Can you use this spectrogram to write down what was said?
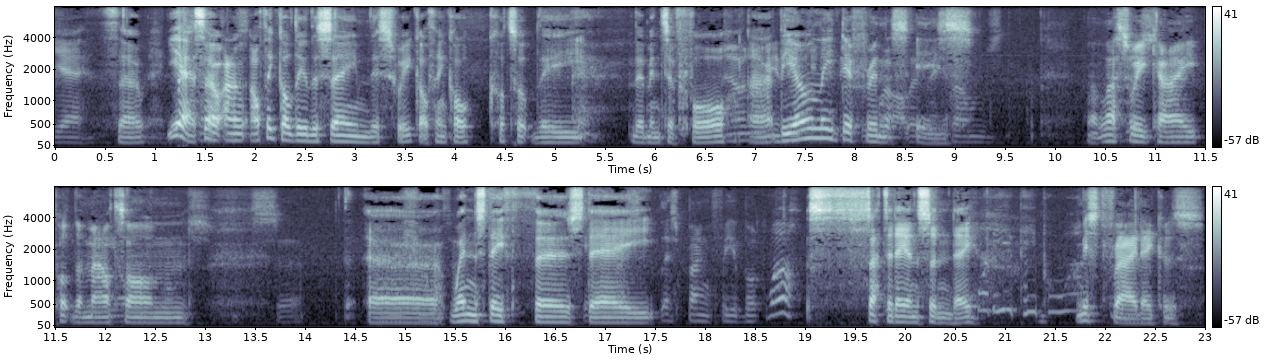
yeah, So yeah, so I, I think I'll do the same this week. I think I'll cut up the them into four. No, no, Uh, the only difference is well, last week I put them the out old on ones. It's, uh, Wednesday, Thursday, let's, let's bang for your buck. Well, Saturday, and Sunday. what do you people want? Missed Friday because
